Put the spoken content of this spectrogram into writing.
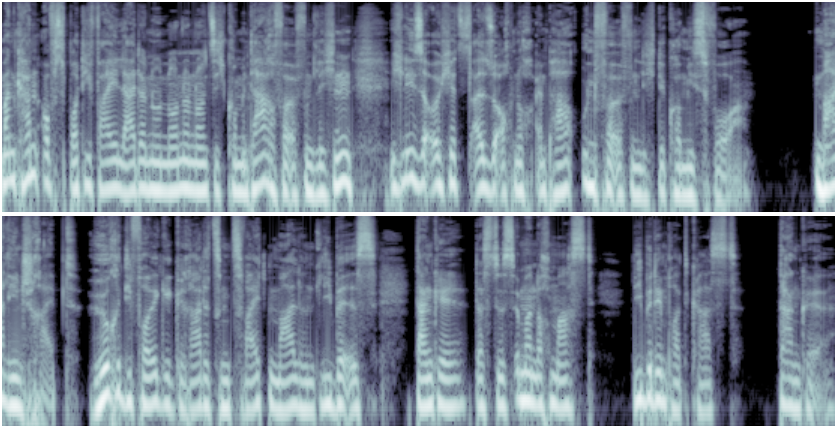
Man kann auf Spotify leider nur 99 Kommentare veröffentlichen. Ich lese euch jetzt also auch noch ein paar unveröffentlichte Kommis vor. Marlin schreibt, höre die Folge gerade zum zweiten Mal und liebe es. Danke, dass du es immer noch machst. Liebe den Podcast. Danke.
